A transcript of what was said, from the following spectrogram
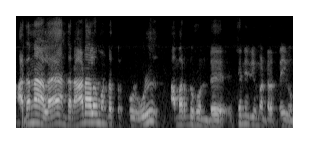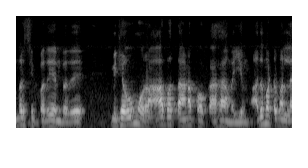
அதனால அந்த நாடாளுமன்றத்திற்குள் உள் அமர்ந்து கொண்டு உச்சநீதிமன்றத்தை விமர்சிப்பது என்பது மிகவும் ஒரு ஆபத்தான போக்காக அமையும். அது மட்டுமல்ல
